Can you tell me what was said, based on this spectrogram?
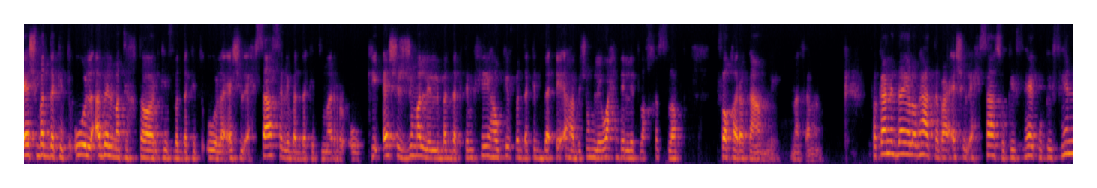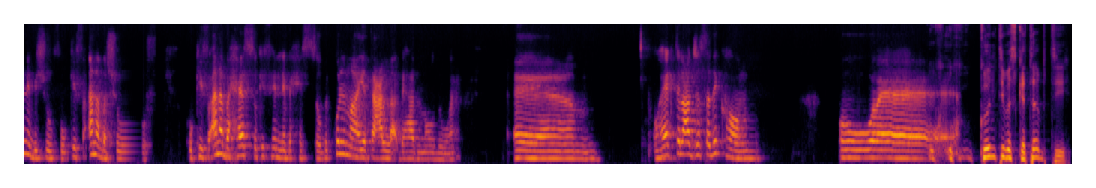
إيش بدك تقول قبل ما تختار؟ كيف بدك تقولها إيش الإحساس اللي بدك تمرقه؟ إيش الجمل اللي بدك تمحيها؟ وكيف بدك تدققها بجملة واحدة اللي تلخص لك فقرة كاملة مثلا. فكان ال dialogue هذا تبع إيش الإحساس وكيف هيك وكيف هن بيشوفوا وكيف أنا بشوف وكيف أنا بحس وكيف هن بحسوا بكل ما يتعلق بهذا الموضوع. وهيك طلعت جسدكهم و كنت بس كتبتي.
